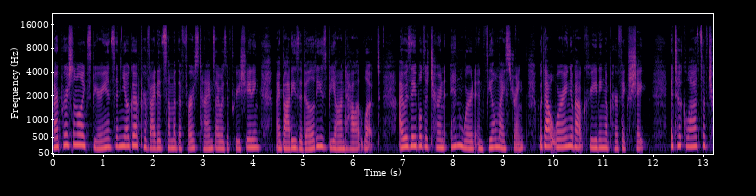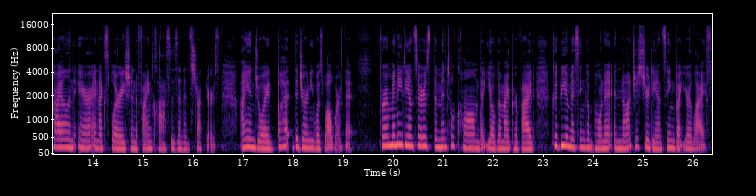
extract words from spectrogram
My personal experience in yoga provided some of the first times I was appreciating my body's abilities beyond how it looked. I was able to turn inward and feel my strength without worrying about creating a perfect shape. It took lots of trial and error and exploration to find classes and instructors I enjoyed, but the journey was well worth it. For many dancers, the mental calm that yoga might provide could be a missing component in not just your dancing, but your life.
